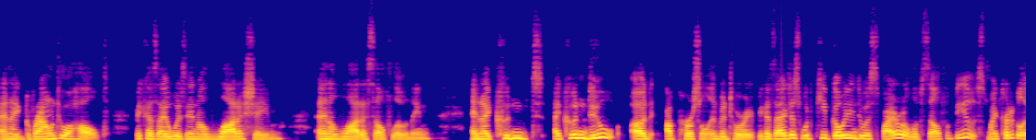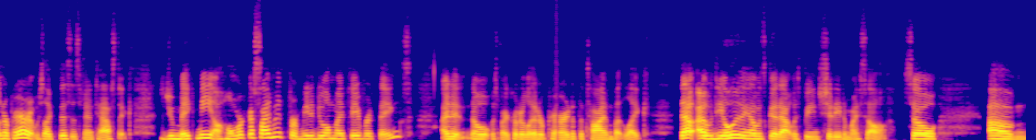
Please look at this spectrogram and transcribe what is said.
and i ground to a halt because i was in a lot of shame and a lot of self-loathing and I couldn't I couldn't do a, a personal inventory because I just would keep going into a spiral of self-abuse. My critical inner parent was like, "This is fantastic. Did you make me a homework assignment for me to do all my favorite things?" I didn't know it was my critical inner parent at the time, but like that I the only thing I was good at was being shitty to myself. So um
